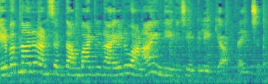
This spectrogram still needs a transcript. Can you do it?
എഴുപത്തിനാല് റൺസ് എടുത്ത അമ്പാട്ടി റായിഡുവാണ് ആണ് ഇന്ത്യയെ വിജയത്തിലേക്ക് നയിച്ചത്.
